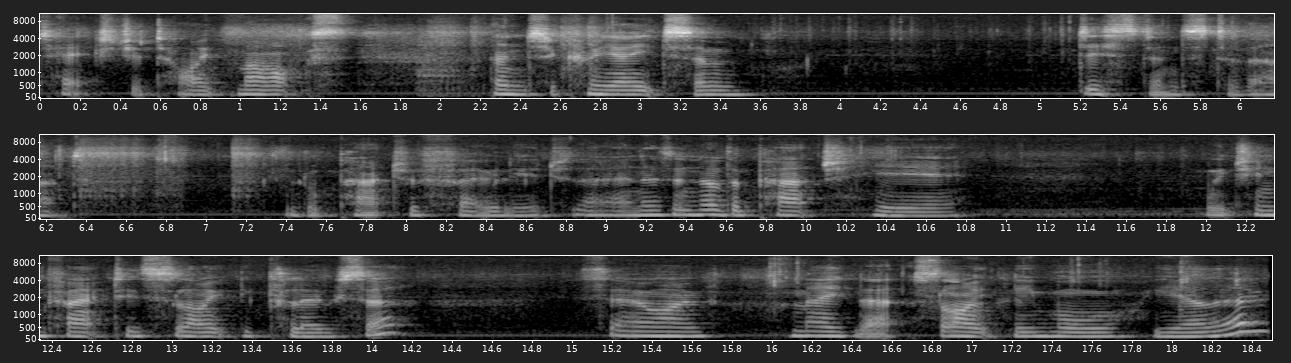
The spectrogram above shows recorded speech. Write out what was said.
texture type marks and to create some distance to that little patch of foliage there. And there's another patch here which in fact is slightly closer. So I've made that slightly more yellow.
